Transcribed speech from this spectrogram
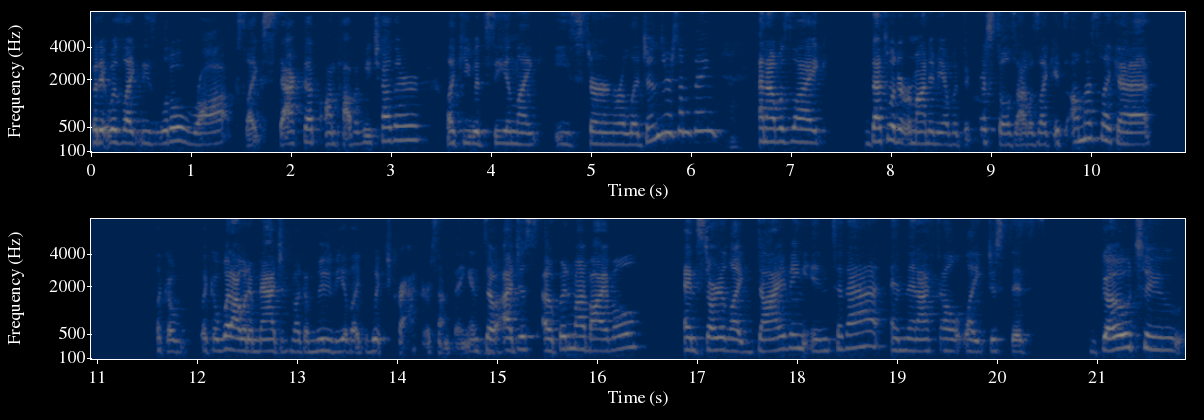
but it was like these little rocks, like stacked up on top of each other, like you would see in like Eastern religions or something. And I was like, that's what it reminded me of with the crystals. I was like, it's almost like a, like a, like a, what I would imagine from like a movie of like witchcraft or something. And so I just opened my Bible and started like diving into that. And then I felt like just this go to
